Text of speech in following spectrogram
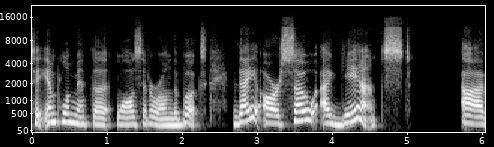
to implement the laws that are on the books. They are so against uh,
